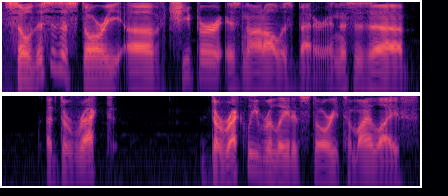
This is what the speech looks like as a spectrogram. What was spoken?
So this is a story of cheaper is not always better. And this is a a direct directly related story to my life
